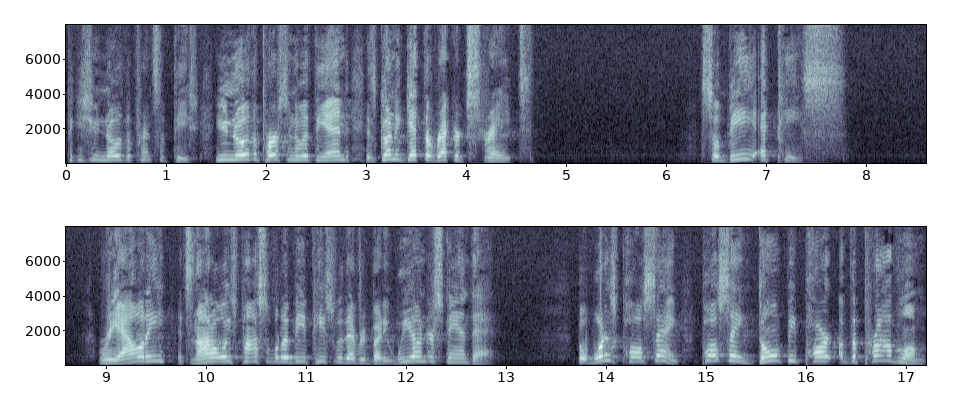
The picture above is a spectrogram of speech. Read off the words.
Because you know the Prince of Peace. You know the person who at the end is going to get the record straight. So be at peace. Reality, it's not always possible to be at peace with everybody. We understand that. But what is Paul saying? Paul's saying, don't be part of the problem.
